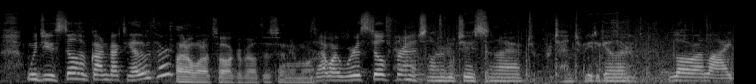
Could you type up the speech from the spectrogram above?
would you still have gotten back together with her? I don't want to talk about this anymore. Is that why we're still friends? How much longer do Jason and I have to pretend to be together? Lorelai,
